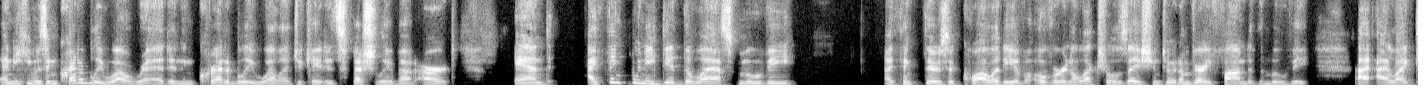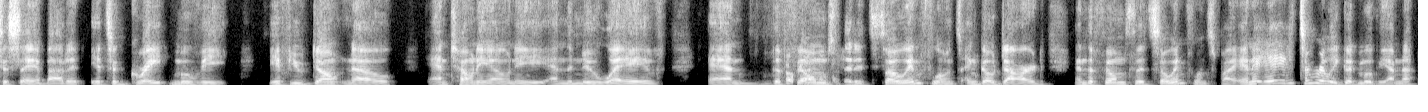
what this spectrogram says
And he was incredibly well read and incredibly well educated, especially about art. And I think when he did the last movie, I think there's a quality of over intellectualization to it. I'm very fond of the movie. I, I, like to say about it, it's a great movie if you don't know Antonioni and the New Wave and the okay. films that it's so influenced and Godard and the films that's so influenced by. And it, it's a really good movie. I'm not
